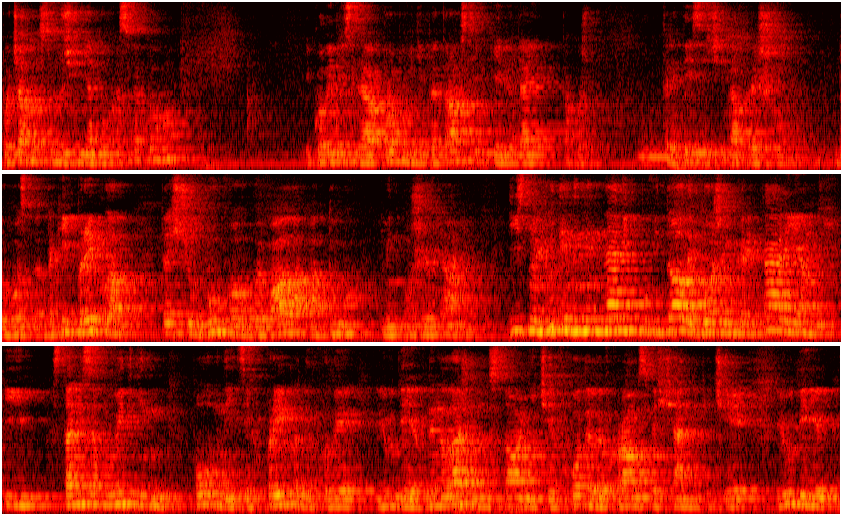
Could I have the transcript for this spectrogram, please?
початок служіння Духа Святого, і коли після проповіді Петра стільки людей також три тисячі да, прийшло до Господа. Такий приклад, те, що буква вбивала, а дух він оживляє. Дійсно, люди не- відповідали Божим критеріям, і старий заповіт він повний цих прикладів, коли люди в неналежному стані, чи входили в храм священники, чи люди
